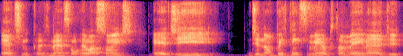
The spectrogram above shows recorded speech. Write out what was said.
étnicas, né, são relações é, de, de não pertencimento também, né, de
